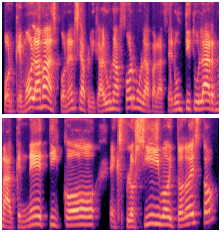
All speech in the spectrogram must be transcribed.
porque mola más ponerse a aplicar una fórmula para hacer un titular magnético, explosivo y todo esto,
